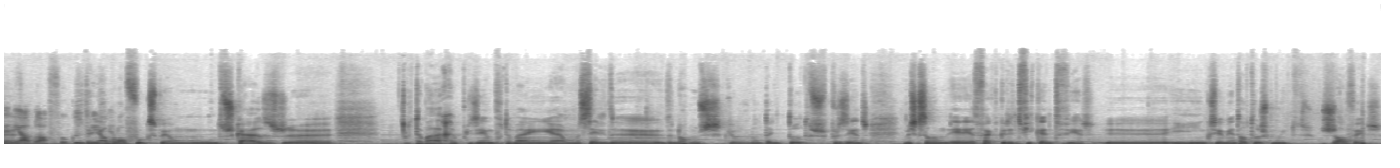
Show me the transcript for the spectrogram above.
Daniel Blaufux. Daniel Blaufux é um, um dos casos. Uh, Tabarra, por exemplo, também há uma série de, de, nomes que eu não tenho todos presentes, mas que são é de facto gratificante ver. Eh, e inclusive autores muito jovens,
